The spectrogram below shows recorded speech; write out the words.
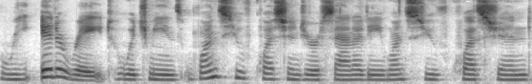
reiterate, which means once you've questioned your sanity, once you've questioned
